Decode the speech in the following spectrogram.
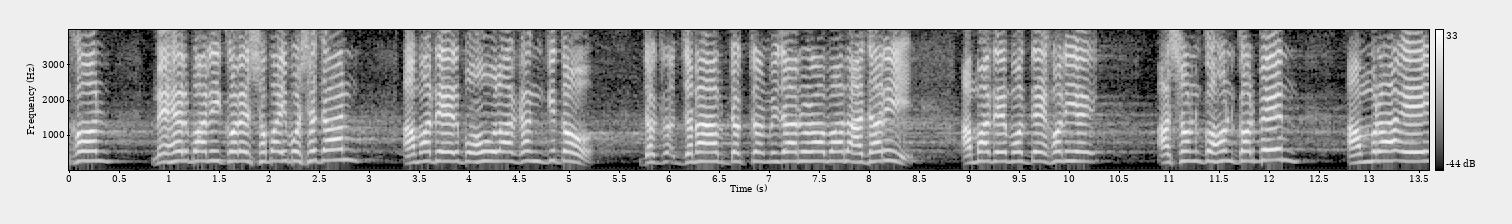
এখন। মেহরবানি করে সবাই বসে যান। আমাদের বহুল আকাঙ্ক্ষিত জনাব ডক্টর মিজানুর রহমান আজহারি আমাদের মধ্যে এখনই আসন গ্রহণ করবেন। আমরা এই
